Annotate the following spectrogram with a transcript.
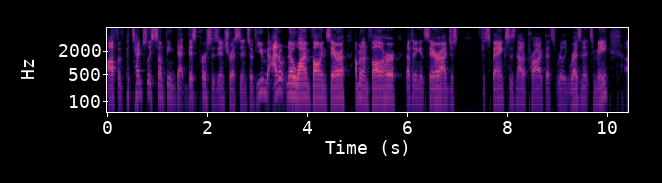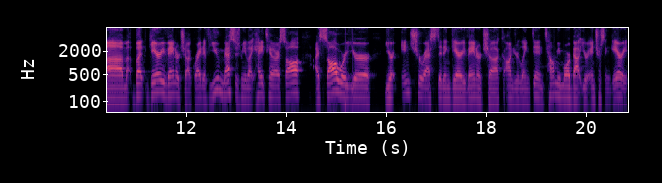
off of potentially something that this person is interested in. So if you, I don't know why I'm following Sarah. I'm going to unfollow her. Nothing against Sarah. I just, Spanx is not a product that's really resonant to me. Um, but Gary Vaynerchuk, right? If you message me like, "Hey Taylor, I saw I saw where you're you're interested in Gary Vaynerchuk on your LinkedIn. Tell me more about your interest in Gary."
